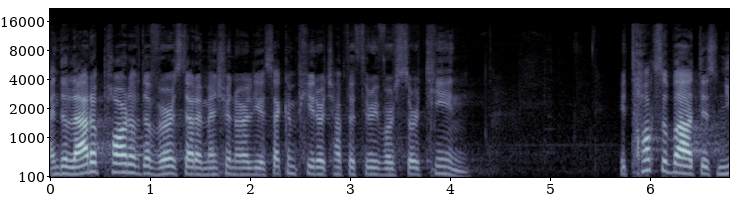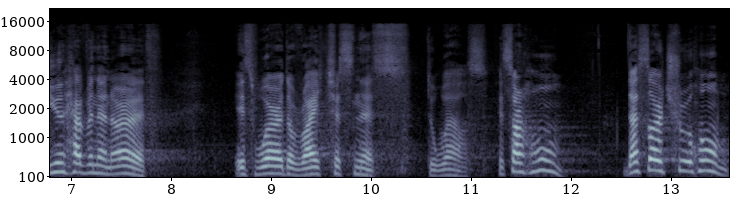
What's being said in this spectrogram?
And the latter part of the verse that I mentioned earlier, 2 Peter chapter 3 verse 13, it talks about this new heaven and earth is where the righteousness dwells. It's our home. That's our true home.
